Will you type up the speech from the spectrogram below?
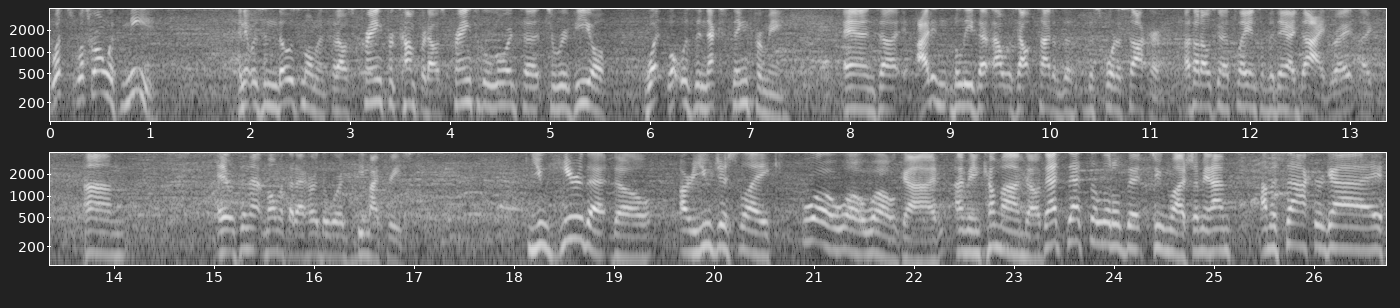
what's, what's wrong with me? And it was in those moments that I was praying for comfort. I was praying for the Lord to, to reveal what, what was the next thing for me. And uh, I didn't believe that that was outside of the, the sport of soccer. I thought I was going to play until the day I died, right? Like, um, and it was in that moment that I heard the words, "Be my priest." You hear that though. Are you just like, Whoa, whoa, whoa, God. I mean, come on though. That that's a little bit too much. I mean, I'm I'm a soccer guy.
